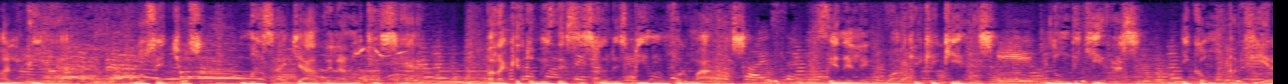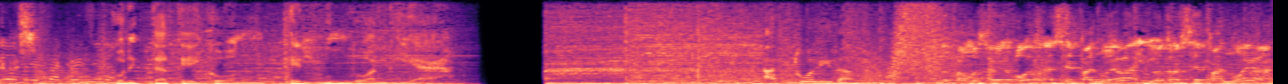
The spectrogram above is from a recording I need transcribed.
al día, los hechos más allá de la noticia, para que tomes decisiones bien informadas, en el lenguaje que quieres, donde quieras y como prefieras. Conéctate con El Mundo al Día. Actualidad. Vamos a ver otra cepa nueva y otra cepa nueva.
